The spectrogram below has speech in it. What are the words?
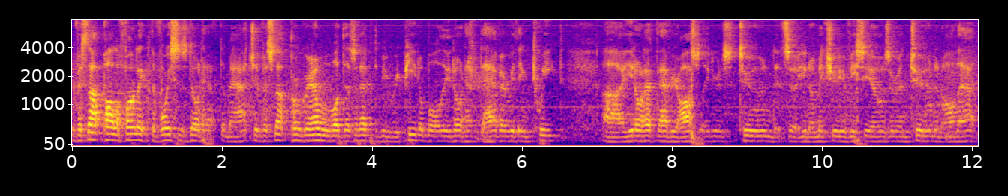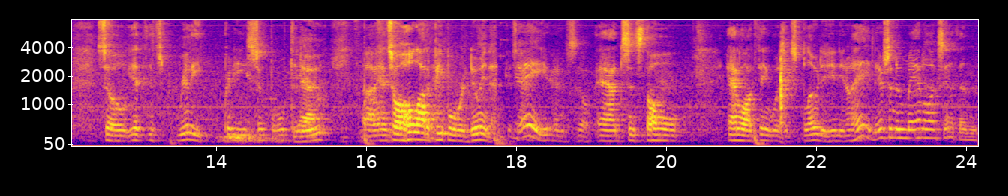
if it's not polyphonic, the voices don't have to match. If it's not programmable, it doesn't have to be repeatable. You don't have to have everything tweaked. Uh, you don't have to have your oscillators tuned. It's a, you know make sure your VCOs are in tune and all that. So it, it's really pretty simple to Yeah. do. Uh, and so a whole lot of people were doing it because Yeah. hey, and so and since the whole analog thing was exploding, you know, hey, there's a new analog synth, and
